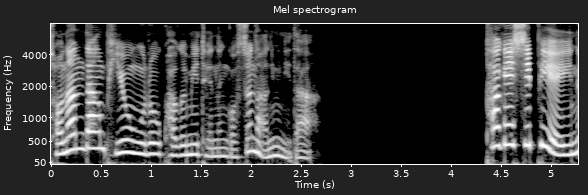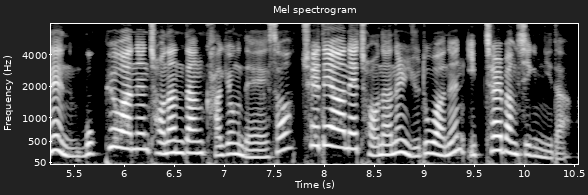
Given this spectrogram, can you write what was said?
전환당 비용으로 과금이 되는 것은 아닙니다. 타겟 CPA는 목표하는 전환당 가격 내에서 최대한의 전환을 유도하는 입찰 방식입니다.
